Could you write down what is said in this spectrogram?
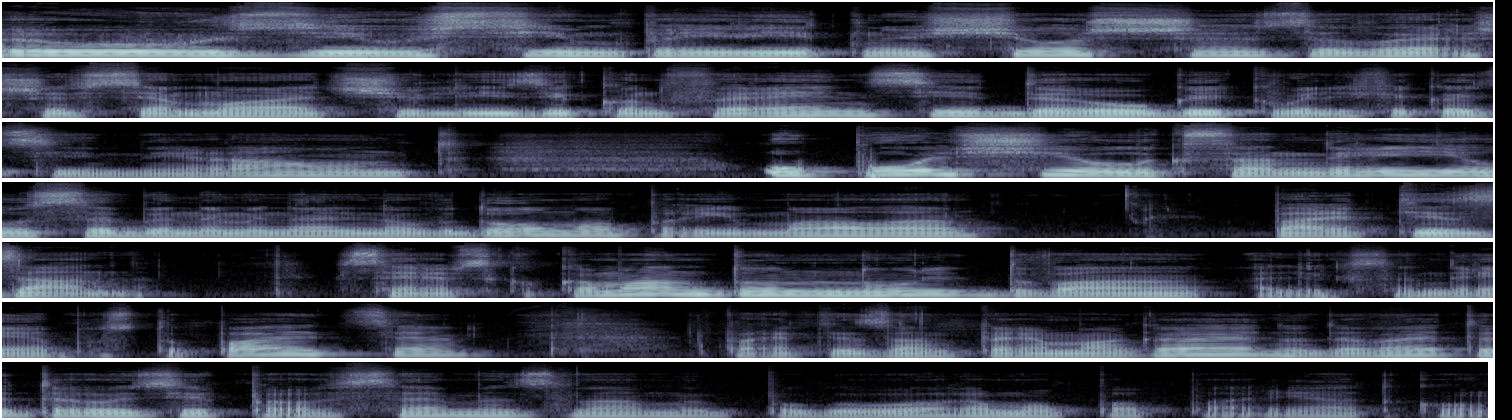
Друзі, усім привіт! Ну що ж, завершився матч у лізі конференції, другий кваліфікаційний раунд. У Польщі Олександрія у себе номінально вдома приймала партизан. Сербську команду 0-2. Олександрія поступається. Партизан перемагає. Ну давайте, друзі, про все ми з вами поговоримо по порядку.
